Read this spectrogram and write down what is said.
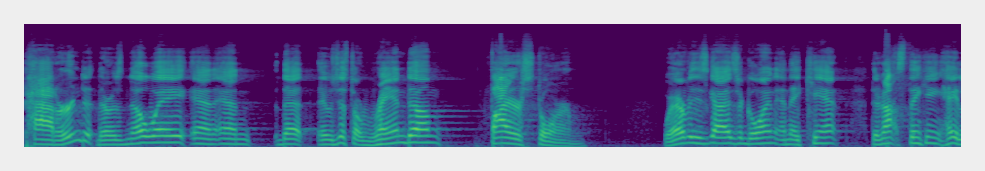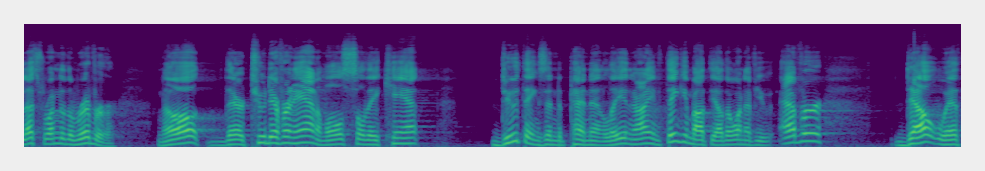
patterned. There was no way, and, and that it was just a random firestorm. Wherever these guys are going, and they can't, they're not thinking, hey, let's run to the river. No, they're two different animals, so they can't do things independently, and they're not even thinking about the other one. If you've ever dealt with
